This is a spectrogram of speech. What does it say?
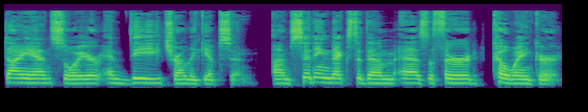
Diane Sawyer and the Charlie Gibson. I'm sitting next to them as the third co anchor.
